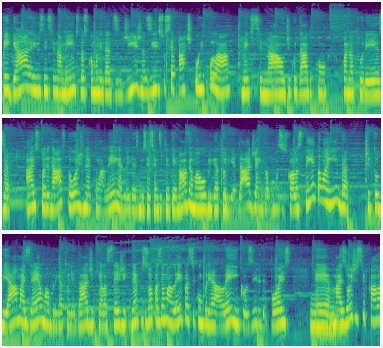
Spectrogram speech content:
pegar aí os ensinamentos das comunidades indígenas e isso ser parte curricular, medicinal, de cuidado com, com a natureza. A história da África hoje, né, com a lei, a lei 10.639, é uma obrigatoriedade, ainda algumas escolas tentam ainda titubear, mas é uma obrigatoriedade que ela seja, né, precisou fazer uma lei para se cumprir a lei, inclusive depois. Uhum. É, mas hoje se fala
